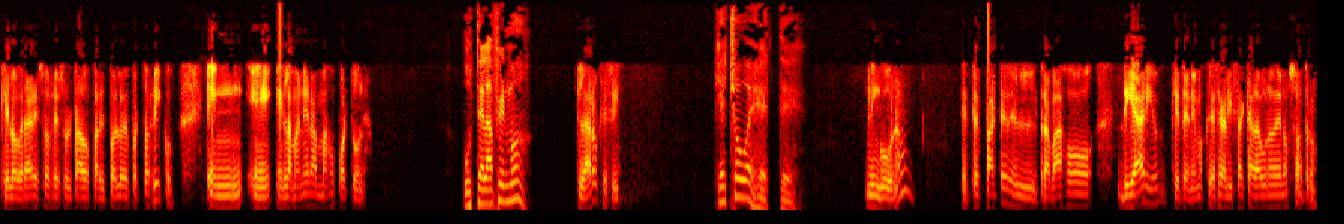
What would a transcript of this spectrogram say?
que lograr esos resultados para el pueblo de Puerto Rico en, en, en la manera más oportuna. ¿Usted la firmó? Claro que sí. ¿Qué show es este? Ninguno. Esto es parte del trabajo diario que tenemos que realizar cada uno de nosotros.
